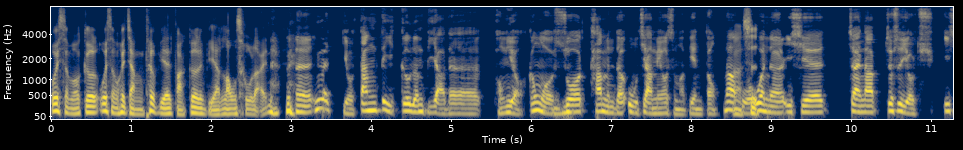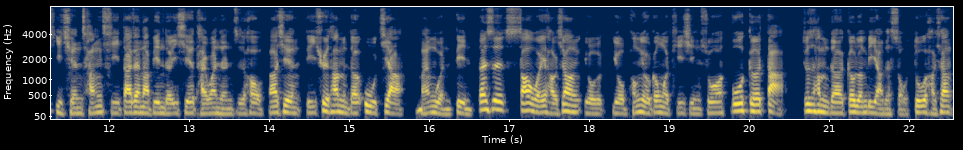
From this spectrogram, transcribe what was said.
为什么哥为什么会讲特别把哥伦比亚捞出来呢？呃，因为有当地哥伦比亚的朋友跟我说，他们的物价没有什么变动。嗯、那我问了一些在那，就是有去以以前长期待在那边的一些台湾人之后，发现的确他们的物价蛮稳定，但是稍微好像有有朋友跟我提醒说，波哥大就是他们的哥伦比亚的首都，好像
